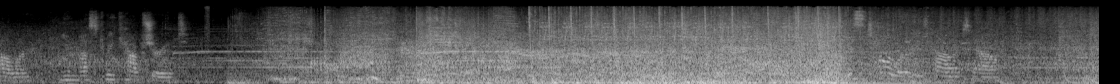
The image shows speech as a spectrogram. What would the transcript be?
Tower. You must recapture it. This tower is ours now.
